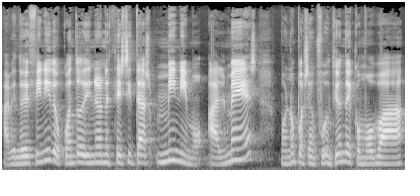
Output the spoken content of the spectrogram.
Habiendo definido cuánto dinero necesitas mínimo al mes, bueno, pues en función de cómo va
